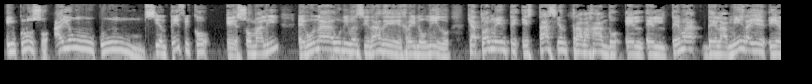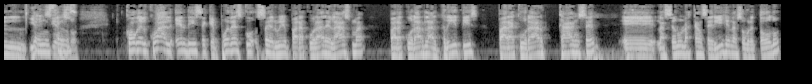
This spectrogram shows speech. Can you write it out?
Incluso hay un, un científico eh, somalí en una universidad de Reino Unido que actualmente está haciendo, trabajando el, el tema de la mirra y el, y el, y el incienso con el cual él dice que puede servir para curar el asma, para curar la artritis, para curar cáncer, eh, las células cancerígenas sobre todo,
